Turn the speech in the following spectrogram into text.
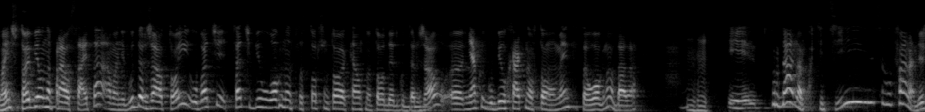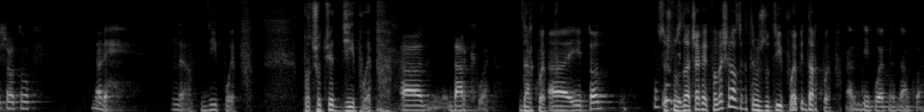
Ама че той бил направил сайта, ама не го държал той, обаче това, че бил логнат с точно този акаунт на този дед го държал, някой го бил хакнал в този момент и са логнал, да, да. Mm-hmm. И продава наркотици и са го фанали, защото, нали... Да, Deep Web. Прочуто е Deep Web. Uh, dark Web. Dark Web. Uh, и то Всъщност, да, чакай, каква беше разликата между Deep Web и Dark Web? Аз Deep Web не знам какво е.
